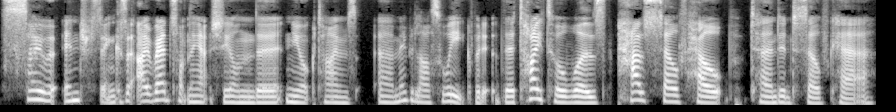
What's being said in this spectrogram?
So interesting because I read something actually on the New York Times uh, maybe last week, but it, the title was "Has Self Help Turned into Self Care?"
